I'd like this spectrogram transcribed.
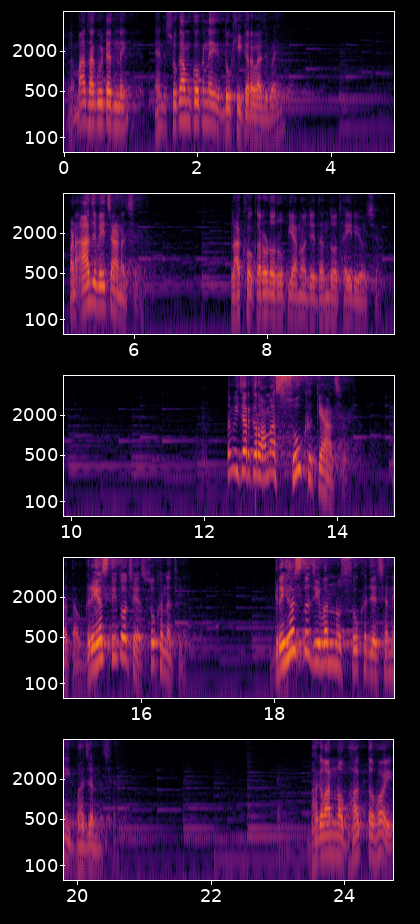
એટલે માથા કૂટ જ નહીં. એને શું કામ કોકને દુખી કરવા જ ભાઈ? પણ આ જ વેચાણ છે. લાખો કરોડો રૂપિયાનો જે ધંધો થઈ રહ્યો છે. તમે વિચાર કરો, આમાં સુખ ક્યાં છે? બતાવો. ગૃહસ્થી તો છે, સુખ નથી. ગૃહસ્થ જીવનનું સુખ જે છે ને એ ભજન છે. ભગવાનનો ભક્ત હોય,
